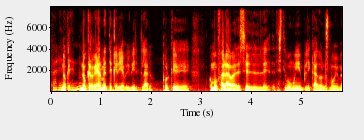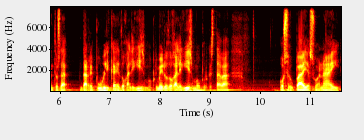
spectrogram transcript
parece, no que, ¿no? no que realmente quería vivir, claro, porque como falaba, el estivo moi implicado nos movimentos da, da República e do galeguismo. Primeiro do galeguismo, porque estaba o seu pai, a súa nai,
